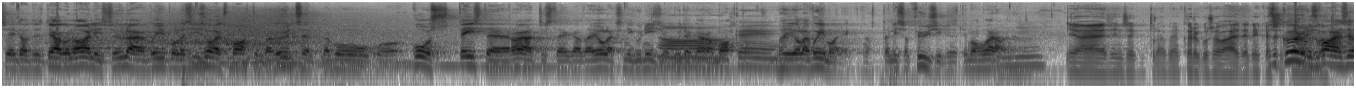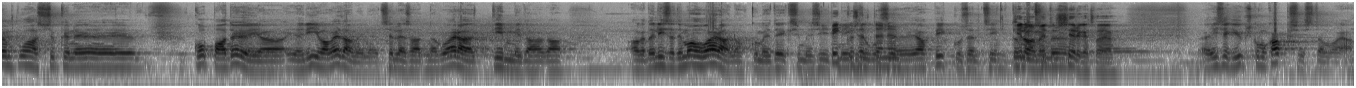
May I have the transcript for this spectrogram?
sõidavad diagonaalis üle, võib-olla siis oleks mahtunud, aga üldiselt nagu koos teiste rajatistega ta ei oleks niikuinii siia kuidagi ära mahtunud okei. noh, ei ole võimalik, noh, ta lihtsalt füüsiliselt ei mahu ära mm. -hmm. ja, ja siin see tuleb need kõrgusevahed ja kõik see kõrgusvahe, see on puhas niisugune kopatöö ja, ja liiva vedamine, et selle saad nagu ära timmida, aga aga ta lihtsalt ei mahu ära, noh, kui me teeksime siit Pikkuselt mingisuguse jah, pikkuselt siit kilomeetrist sirget vaja. isegi üks koma kaks vist on vaja,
